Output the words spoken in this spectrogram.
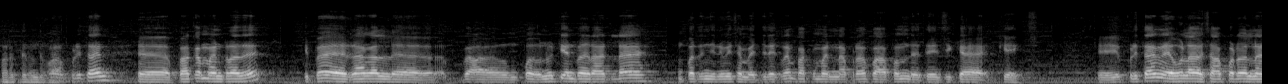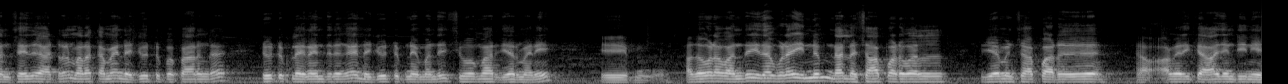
பொறுத்திருந்து அப்படித்தான் பக்கம் பண்ணுறது இப்போ நாங்கள் அஹ், நூற்றி எண்பது ராட்டில் முப்பத்தஞ்சு நிமிஷம் வச்சிருக்கிறோம். பக்கம் பண்ண அப்புறம் பார்ப்போம் இந்த தேசிக்கா கேக்ஸ் இப்படித்தான் எவ்வளோ சாப்பாடுகள் நான் செய்து காட்டுறேன். மறக்காமல் இந்த யூடியூப்பை பாருங்கள் யூடியூப்பில் இணைந்துருங்க. இந்த யூடியூப் நேம் வந்து சிவமார் ஜெர்மனி. அதோடு அதோட வந்து இதை விட இன்னும் நல்ல சாப்பாடுகள் ஜெர்மன் சாப்பாடு அமெரிக்கா அர்ஜென்டினிய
